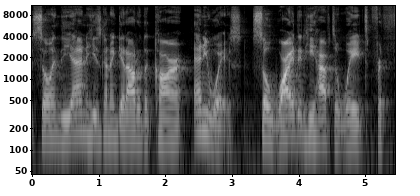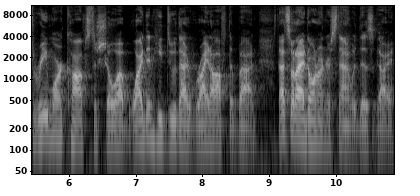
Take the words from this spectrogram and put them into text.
So in the end, he's gonna get out of the car anyways. So why did he have to wait for three more cops to show up? Why didn't he do that right off the bat? That's what I don't understand with this guy.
